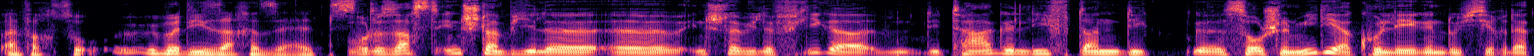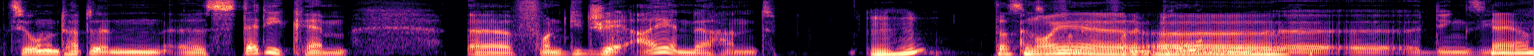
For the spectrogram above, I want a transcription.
Einfach so über die Sache selbst. Wo du sagst, instabile, äh, instabile Flieger. Die Tage lief dann die äh, Social Media Kollegin durch die Redaktion und hatte ein äh, Steadicam äh, von DJI in der Hand. Das Also neue, von, von äh, Drohnen, äh, äh, Ding sie. ja, ja.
